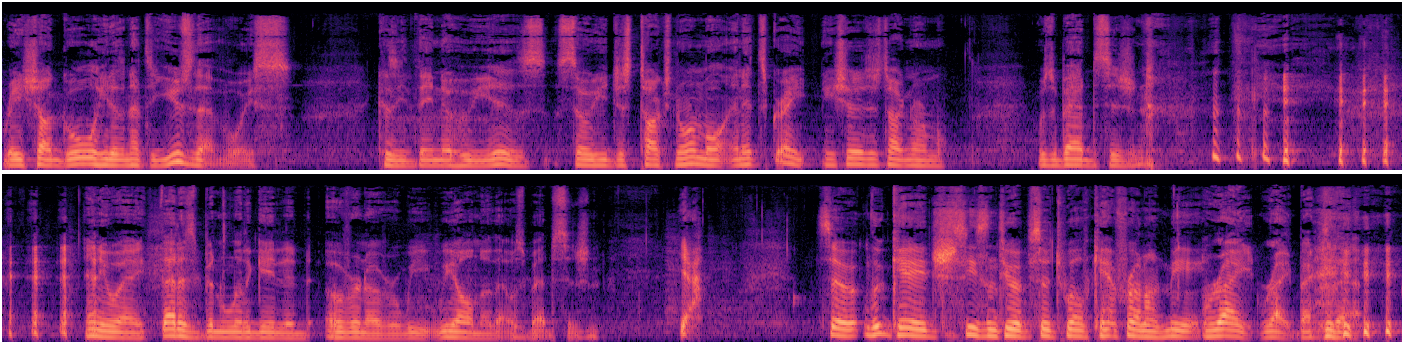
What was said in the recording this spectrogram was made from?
Ra's al Ghul. He doesn't have to use that voice because they know who he is. So he just talks normal, and it's great. He should have just talked normal. Was a bad decision. anyway, that has been litigated over and over. We we all know that was a bad decision. Yeah. So Luke Cage, season two, episode twelve, can't front on me. Right, right. Back to that.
